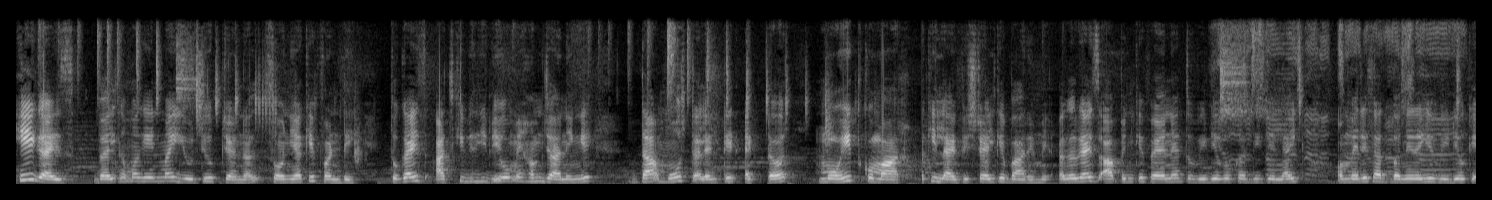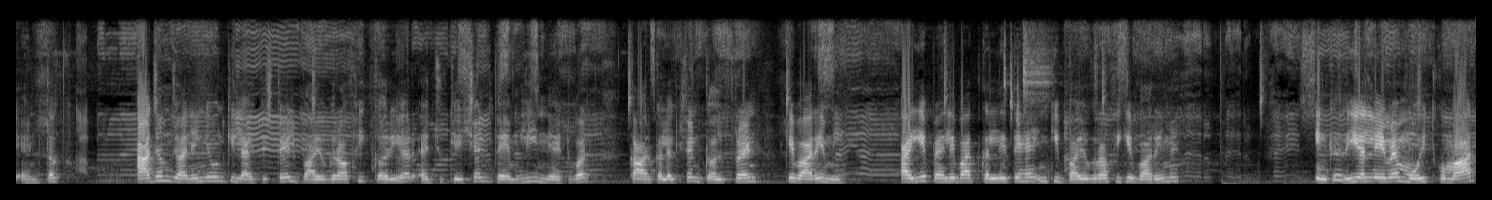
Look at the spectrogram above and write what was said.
Hey guys welcome again my YouTube channel Sonia के फंडे तो गाइस आज की वीडियो में हम जानेंगे the most talented actor Mohit Kumar की लाइफ स्टाइल के बारे में। अगर गाइज़ आप इनके फ़ैन हैं तो वीडियो को कर दीजिए लाइक और मेरे साथ बने रहिए वीडियो के एंड तक। आज हम जानेंगे उनकी life style biography career education family network car collection girlfriend के बारे में। आइए पहले बात कर लेते हैं इनकी बायोग्राफी के बारे में। इनका रियल नेम है मोहित कुमार।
